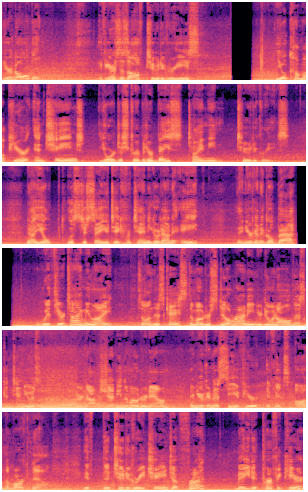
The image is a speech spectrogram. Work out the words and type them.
you're golden. If yours is off two degrees, you'll come up here and change your distributor base timing two degrees. Now you'll, let's just say you take it for 10, you go down to eight, then you're gonna go back with your timing light. So in this case, the motor's still running, you're doing all this continuous, you're not shutting the motor down, and you're gonna see if you're if it's on the mark now. If the two degree change up front made it perfect here,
